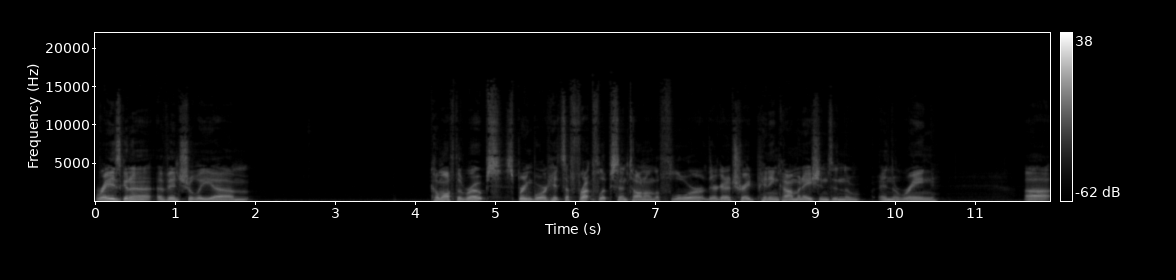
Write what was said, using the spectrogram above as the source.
Ray's gonna eventually um, come off the ropes. Springboard hits a front flip senton on the floor. They're gonna trade pinning combinations in the in the ring. Uh,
